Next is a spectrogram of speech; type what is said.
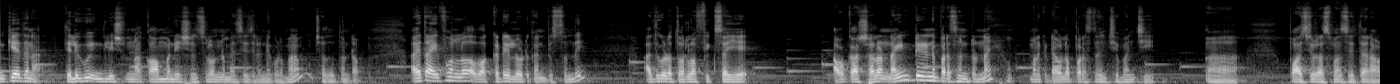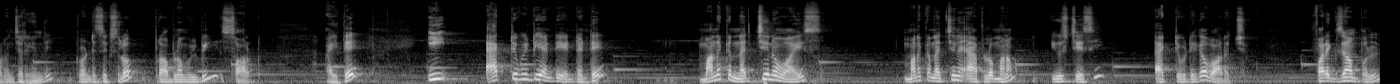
ఇంకేదైనా తెలుగు ఇంగ్లీష్ ఉన్న కాంబినేషన్స్లో ఉన్న మెసేజ్లన్నీ కూడా మనం చదువుతుంటాం. అయితే ఐఫోన్లో ఒక్కటే లోటు కనిపిస్తుంది. అది కూడా త్వరలో ఫిక్స్ అయ్యే అవకాశాలు నైంటీ నైన్ పర్సెంట్ ఉన్నాయి. మనకి డెవలపర్స్ నుంచి మంచి పాజిటివ్ రెస్పాన్స్ అయితే రావడం జరిగింది. ట్వంటీ సిక్స్లో ప్రాబ్లం విల్ బీ సాల్వ్డ్ అయితే ఈ యాక్టివిటీ అంటే ఏంటంటే మనకు నచ్చిన వాయిస్ మనకు నచ్చిన యాప్లో మనం యూజ్ చేసి యాక్టివిటీగా వాడచ్చు. For example.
